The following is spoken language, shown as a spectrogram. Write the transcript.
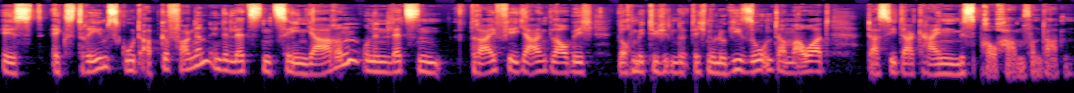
ist extremst gut abgefangen in den letzten zehn Jahren und in den letzten drei, vier Jahren, glaube ich, noch mit Technologie so untermauert, dass sie da keinen Missbrauch haben von Daten.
